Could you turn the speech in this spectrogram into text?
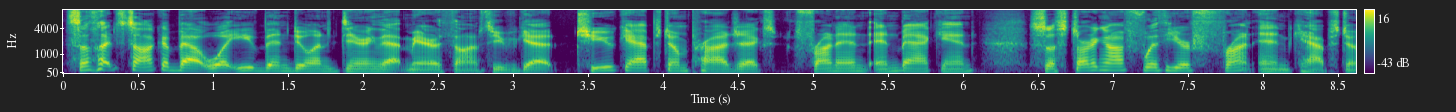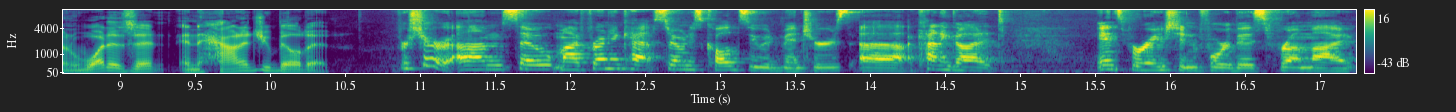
So let's talk about what you've been doing during that marathon. So you've got two capstone projects, front end and back end. So starting off with your front end capstone, what is it and how did you build it? For sure. Um, so my front end capstone is called Zoo Adventures. Uh, I kind of got inspiration for this from my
